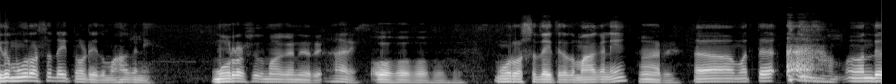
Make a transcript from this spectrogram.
ಇದು ಮೂರು ವರ್ಷದ ಐತಿ ನೋಡ್ರಿ ಇದು ಮಹಾಗಣಿ. ಮೂರು ವರ್ಷದ ಮಹಾಗಣಿ ರೀ. ಹಾ ರೀ. ಓಹೋ ಹೋ ಹೋ ಹೋ ಮೂರು ವರ್ಷದ ಐತ್ರಿ ಅದು ಮಾಗಣಿ. ಹಾಂ ರೀ. ಆ, ಮತ್ತೆ ಒಂದು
